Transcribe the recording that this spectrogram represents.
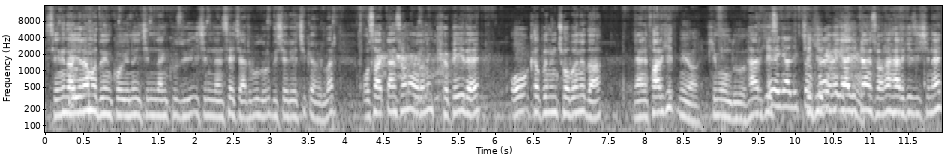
Senin ayıramadığın koyunu içinden kuzuyu içinden seçer bulur dışarıya çıkarırlar. O saatten sonra oranın köpeği de o kapının çobanı da yani fark etmiyor kim olduğu. Herkes Eve geldikten çekilip sonra eve herkes geldikten sonra herkes işine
